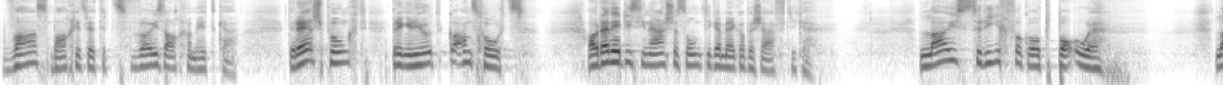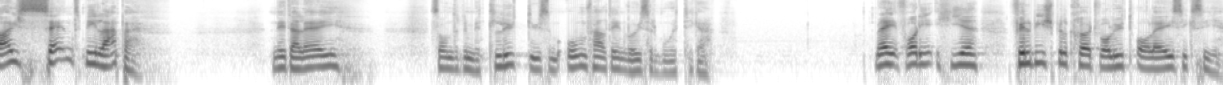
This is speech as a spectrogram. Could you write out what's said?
Was mache ich jetzt? Ich werde zwei Sachen mitgeben. Der erste Punkt bringe ich heute ganz kurz. Aber der wird uns die nächsten Sonntage mega beschäftigen. Lass uns das Reich von Gott bauen. Lass uns send mein Leben. Nicht allein, sondern mit Leuten in unserem Umfeld, die uns ermutigen. Wir haben vorhin hier viele Beispiele gehört, wo Leute auch leise waren.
